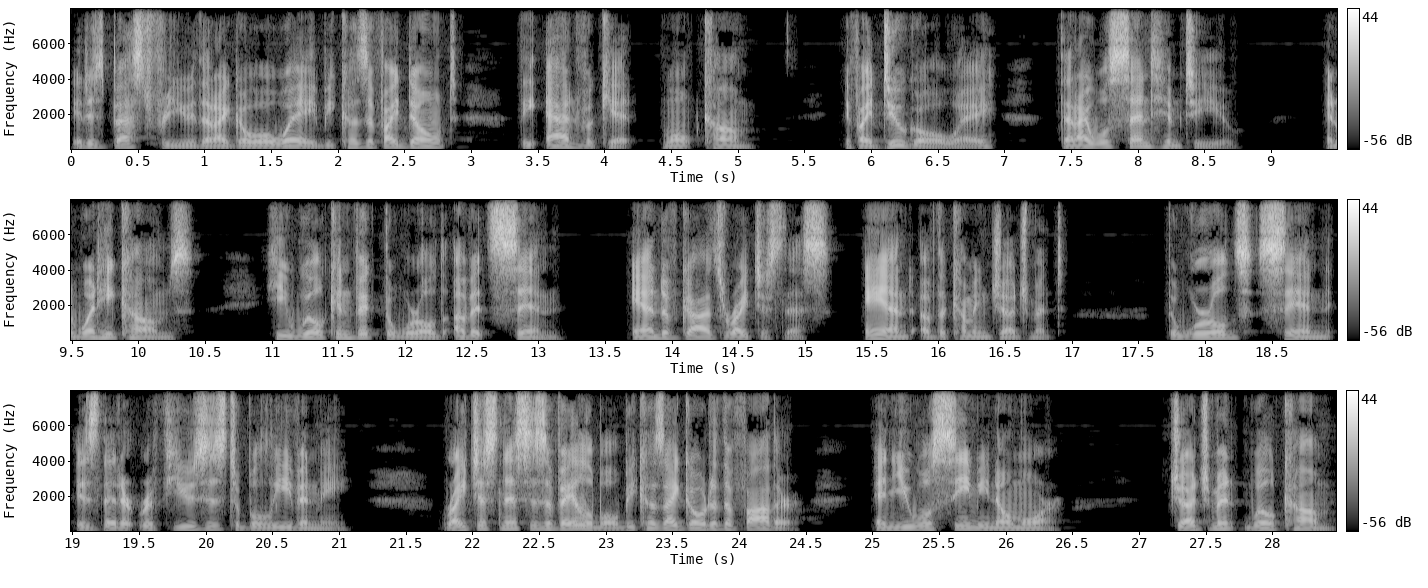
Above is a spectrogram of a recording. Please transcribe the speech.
it is best for you that I go away, because if I don't, the advocate won't come. If I do go away, then I will send him to you. And when he comes, he will convict the world of its sin, and of God's righteousness, and of the coming judgment. The world's sin is that it refuses to believe in me. Righteousness is available because I go to the Father, and you will see me no more. Judgment will come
